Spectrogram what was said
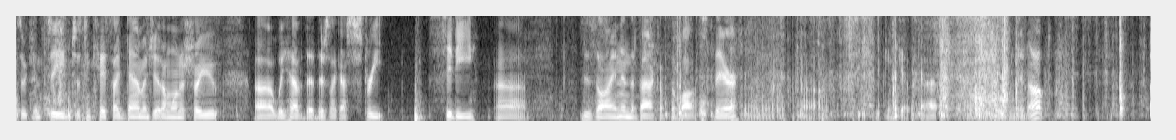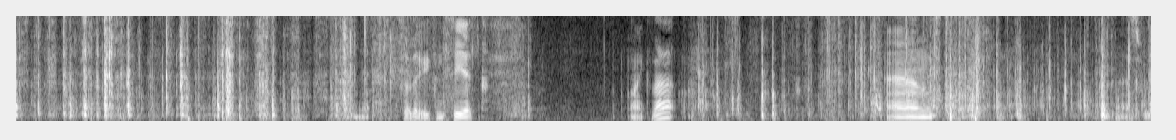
So you can see, just in case I damage it, I want to show you, uh, we have that there's like a street city uh, design in the back of the box there. Uh, let's see if we can get that. Open it up. So there you can see it like that. And as we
